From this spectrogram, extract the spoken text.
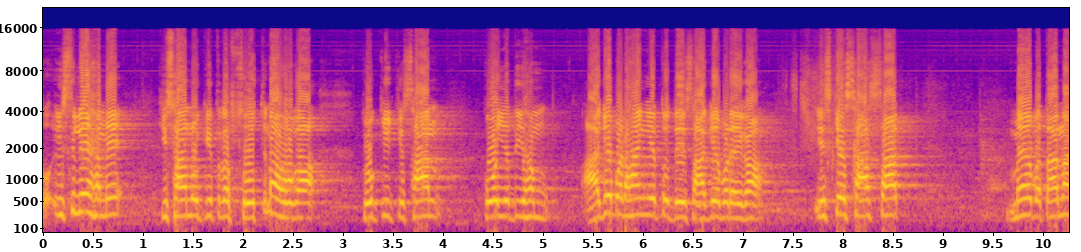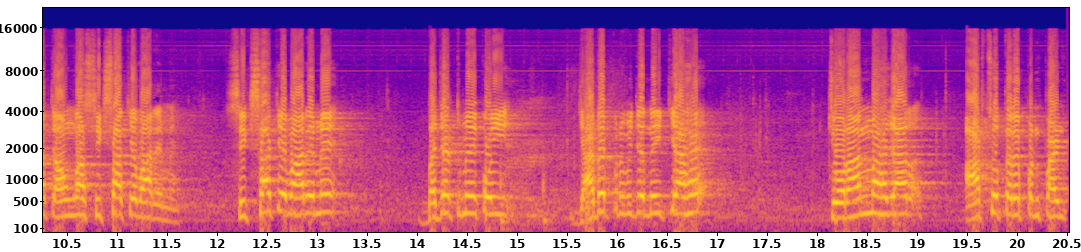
तो इसलिए हमें किसानों की तरफ़ सोचना होगा, क्योंकि किसान को यदि हम आगे बढ़ाएँगे तो देश आगे बढ़ेगा। इसके साथ साथ मैं बताना चाहूँगा शिक्षा के बारे में। शिक्षा के बारे में बजट में कोई ज़्यादा प्रोविज़न नहीं किया है। चौरानवे हज़ार आठ सौ तिरपन point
